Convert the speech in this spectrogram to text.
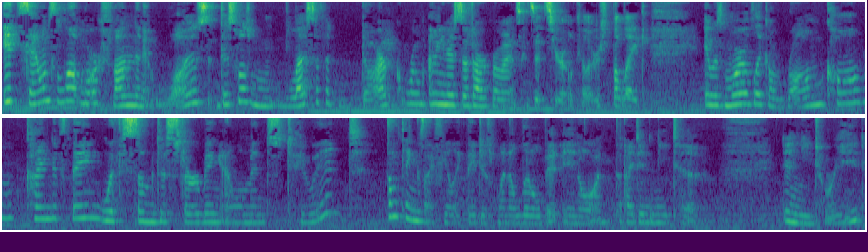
It sounds a lot more fun than it was. This was less of a dark rom- I mean it's a dark romance because it's serial killers but like it was more of like a rom-com kind of thing with some disturbing elements to it. Some things I feel like they just went a little bit in on that I didn't need to didn't need to read.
